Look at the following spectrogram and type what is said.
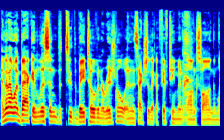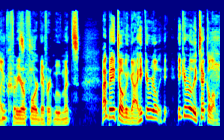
and then I went back and listened to the Beethoven original, and it's actually like a 15 minute long song and like three or four different movements. That Beethoven guy, he can really he, he can really tickle him.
